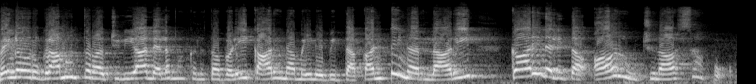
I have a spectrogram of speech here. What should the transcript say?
ಬೆಂಗಳೂರು ಗ್ರಾಮಾಂತರ ಜಿಲ್ಲೆಯ ನೆಲಮಂಗಲದ ಬಳಿ ಕಾರಿನ ಮೇಲೆ ಬಿದ್ದ ಕಂಟೈನರ್ ಲಾರಿ ಕಾರಿನಲ್ಲಿದ್ದ ಆರು ಜನ ಸಾವು.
